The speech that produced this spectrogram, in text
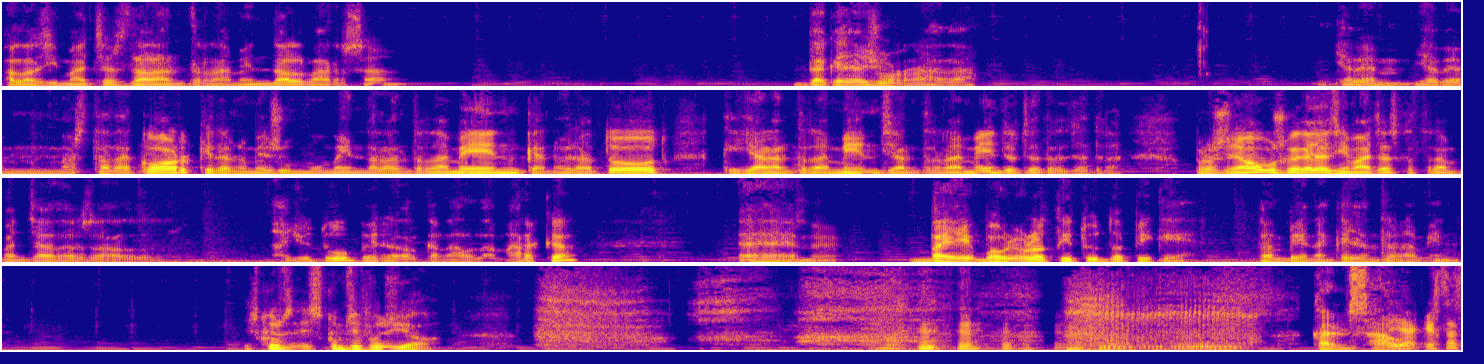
a les imatges de l'entrenament del Barça d'aquella jornada. Ja vam, ja vam estar d'acord que era només un moment de l'entrenament, que no era tot, que hi ha entrenaments i entrenaments, etc etc. Però si aneu a buscar aquelles imatges que estaran penjades al, a YouTube, era el canal de Marca, eh, Sí. ve, veureu l'actitud de Piqué, també en aquell entrenament. És com, és com si fos jo. Cansau. Sí, aquesta,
